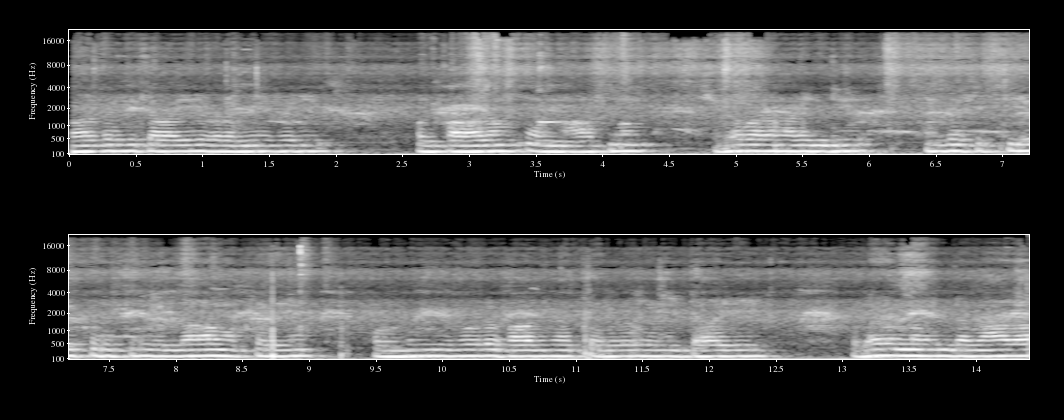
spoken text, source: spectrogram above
பார்வதி தாயி பரமேஸ்வரி உன் பாதம் உன் ஆத்மம் சிவபரமடைந்து அந்த சித்தியை எல்லா மக்களையும் ஒன்றை போல பாதுகாத்தவர்கள் தாயி உலகம் மாதா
